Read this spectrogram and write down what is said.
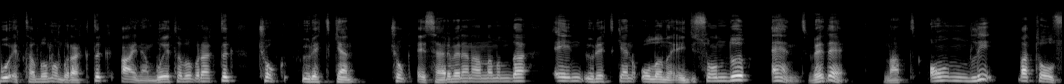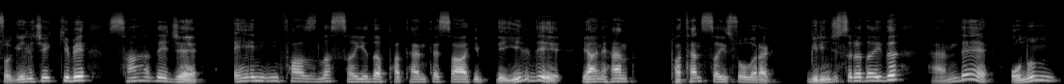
Bu etabı mı bıraktık? Aynen bu etabı bıraktık. Çok üretken, çok eser veren anlamında en üretken olanı Edison'du. And ve de not only but also gelecek gibi sadece en fazla sayıda patente sahip değildi. Yani hem patent sayısı olarak birinci sıradaydı hem de onun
